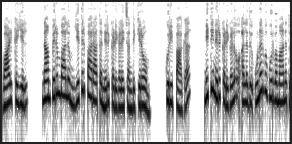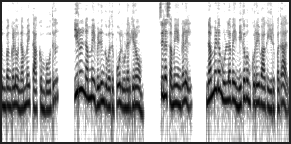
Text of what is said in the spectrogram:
வாழ்க்கையில் நாம் பெரும்பாலும் எதிர்பாராத நெருக்கடிகளை சந்திக்கிறோம். குறிப்பாக நிதி நெருக்கடிகளோ அல்லது உணர்வுபூர்வமான துன்பங்களோ நம்மை தாக்கும்போது இருள் நம்மை விழுங்குவது போல் உணர்கிறோம். சில சமயங்களில் நம்மிடம் உள்ளவை மிகவும் குறைவாக இருப்பதால்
